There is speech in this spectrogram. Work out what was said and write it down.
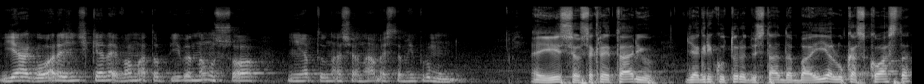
E agora a gente quer levar Matopiba não só em âmbito nacional, mas também para o mundo. É isso, é o secretário de Agricultura do Estado da Bahia, Lucas Costa,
